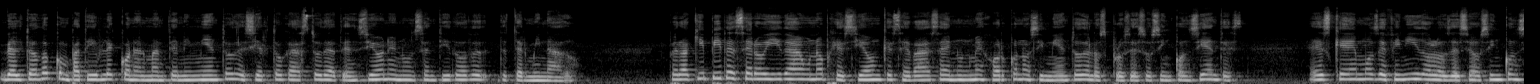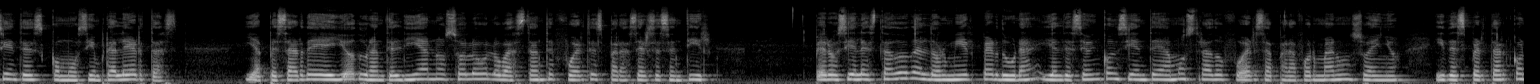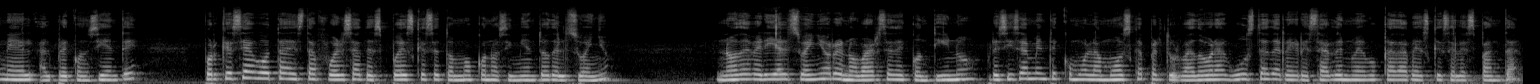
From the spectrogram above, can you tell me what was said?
del todo compatible con el mantenimiento de cierto gasto de atención en un sentido determinado. Pero aquí pide ser oída una objeción que se basa en un mejor conocimiento de los procesos inconscientes. Es que hemos definido los deseos inconscientes como siempre alertas, y a pesar de ello, durante el día no solo lo bastante fuertes para hacerse sentir, pero si el estado del dormir perdura y el deseo inconsciente ha mostrado fuerza para formar un sueño y despertar con él al preconsciente, ¿por qué se agota esta fuerza después que se tomó conocimiento del sueño? ¿No debería el sueño renovarse de continuo, precisamente como la mosca perturbadora gusta de regresar de nuevo cada vez que se le espanta?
